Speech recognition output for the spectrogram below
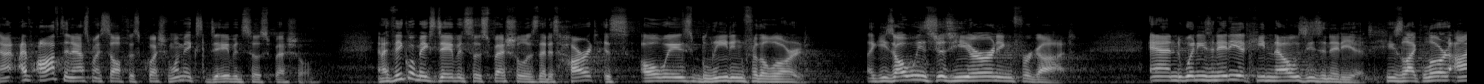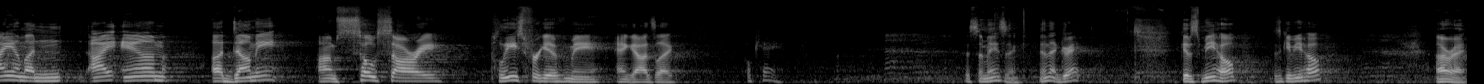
And I've often asked myself this question what makes David so special? And I think what makes David so special is that his heart is always bleeding for the Lord. Like he's always just yearning for God. And when he's an idiot, he knows he's an idiot. He's like, Lord, I am a, I am a dummy. I'm so sorry. Please forgive me. And God's like, okay. That's amazing. Isn't that great? Gives me hope. Does it give you hope? All right.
